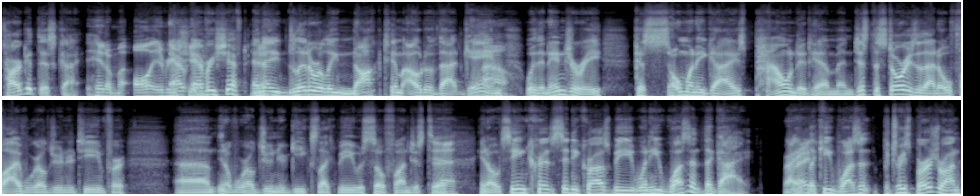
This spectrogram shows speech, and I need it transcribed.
target this guy hit him all every every, shift. every shift. And Yeah. they literally knocked him out of that game Wow. with an injury because so many guys pounded him. And just the stories of that 05 World Junior team for, um, you know, World Junior geeks like me was so fun just to, Yeah. you know, seeing Chris, Sidney Crosby when he wasn't the guy. Right? Right. like he wasn't. Patrice Bergeron,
